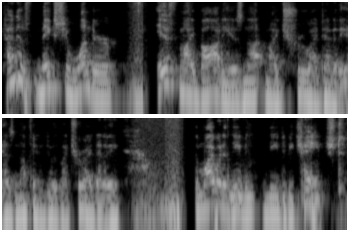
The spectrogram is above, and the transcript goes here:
kind of makes you wonder if my body is not my true identity, has nothing to do with my true identity, then why would it even need to be changed?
